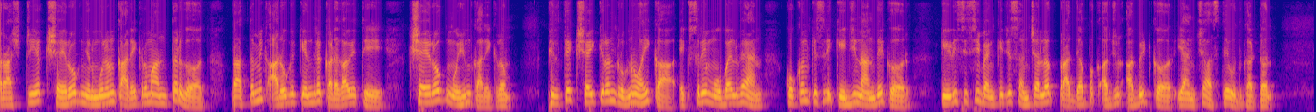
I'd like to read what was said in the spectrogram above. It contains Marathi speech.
राष्ट्रीय क्षयरोग निर्मूलन कार्यक्रमाअंतर्गत प्राथमिक आरोग्य केंद्र कडगाव येथे क्षयरोग मोहीम कार्यक्रम. फिरते क्षयकिरण रुग्णवाहिका X ray mobile van Konkan Kesari K G Nandekar K D C C बँकेचे संचालक प्राध्यापक अर्जुन आबिटकर यांच्या हस्ते उद्घाटन.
